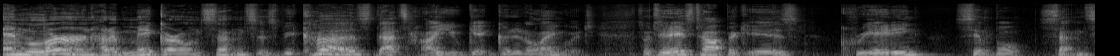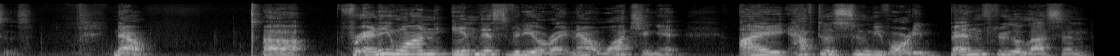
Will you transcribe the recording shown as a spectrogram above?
and learn how to make our own sentences because that's how you get good at a language. So today's topic is creating simple sentences. Now, uh, for anyone in this video right now watching it, I have to assume you've already been through the lesson.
